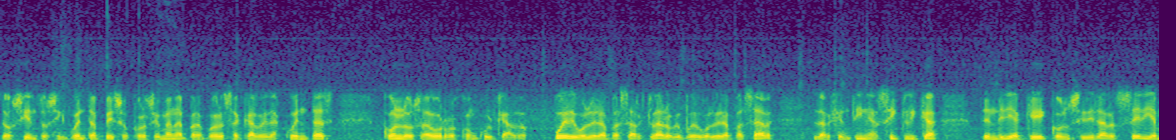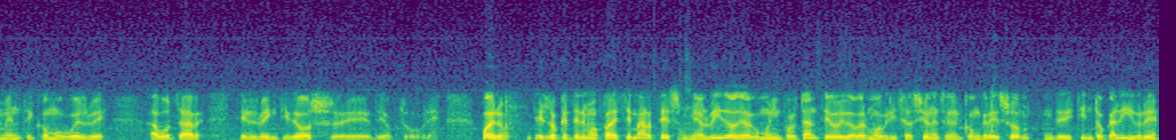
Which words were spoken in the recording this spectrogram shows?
250 pesos por semana para poder sacar de las cuentas con los ahorros conculcados. ¿Puede volver a pasar? Claro que puede volver a pasar. La Argentina cíclica tendría que considerar seriamente cómo vuelve a votar el 22 eh, de octubre. Bueno, es lo que tenemos para este martes. Me olvido de algo muy importante. Hoy va a haber movilizaciones en el Congreso de distinto calibre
